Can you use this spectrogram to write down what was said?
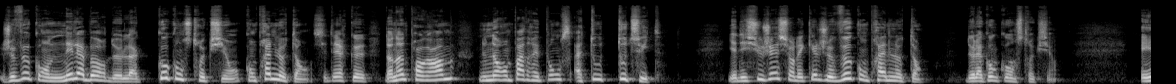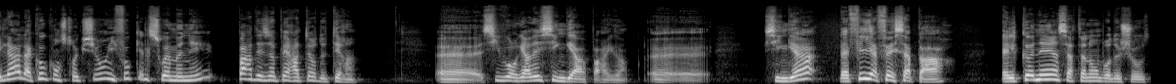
je veux qu'on élabore de la co-construction, qu'on prenne le temps. C'est-à-dire que dans notre programme, nous n'aurons pas de réponse à tout tout de suite. Il y a des sujets sur lesquels je veux qu'on prenne le temps de la co-construction. Et là, la co-construction, il faut qu'elle soit menée par des opérateurs de terrain. Euh, si vous regardez Singa, par exemple, euh, Singa, la fille a fait sa part, elle connaît un certain nombre de choses.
